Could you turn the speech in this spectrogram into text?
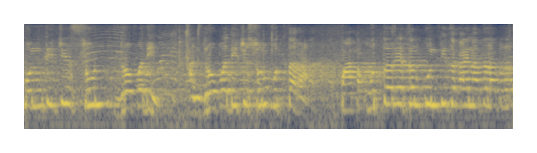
कुंतीची सून द्रौपदी. आणि द्रौपदीची सुरू उत्तरा. मग आता उत्तरेचं आणि कुंतीचं काय नातं लागलं?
